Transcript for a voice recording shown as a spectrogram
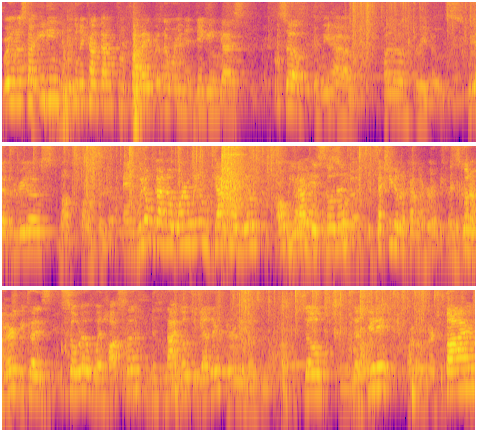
we're gonna start eating. We're gonna count down from five, and then we're gonna dig in, guys. So And we have uh, Doritos. we got Doritos, Not sponsored. and we don't got no water. We don't got no milk. All we, We got, got is soda. soda. It's actually gonna kind of hurt because It's gonna hurt because soda with hot stuff does not go together. It really doesn't. So let's get it. Open our chips. Five,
